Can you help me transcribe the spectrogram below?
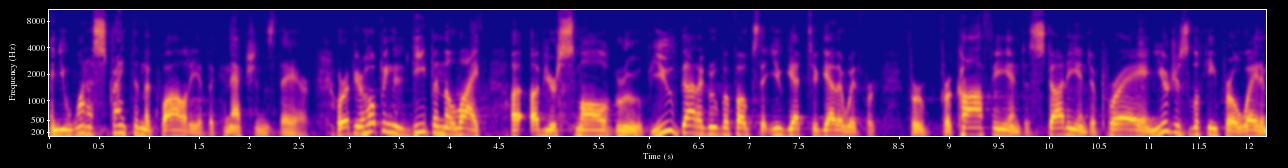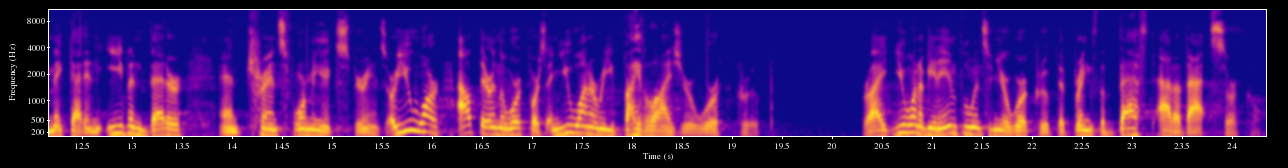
and you want to strengthen the quality of the connections there. Or if you're hoping to deepen the life uh, of your small group, you've got a group of folks that you get together with for, for, for coffee and to study and to pray, and you're just looking for a way to make that an even better and transforming experience. Or you are out there in the workforce and you want to revitalize your work group right? You want to be an influence in your work group that brings the best out of that circle.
